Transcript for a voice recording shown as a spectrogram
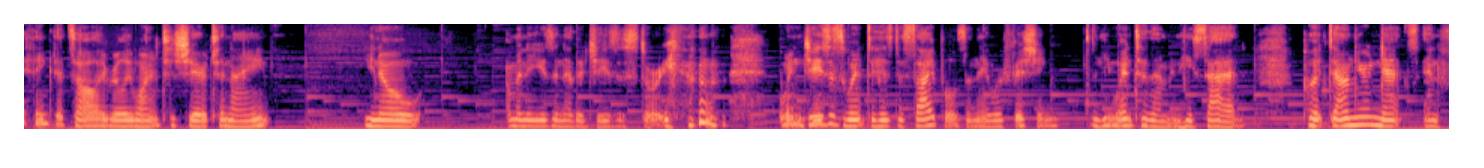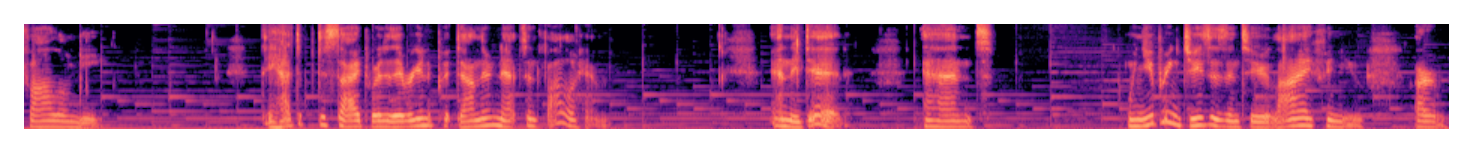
I think that's all I really wanted to share tonight. You know, I'm going to use another Jesus story. when Jesus went to his disciples and they were fishing, and he went to them and he said, Put down your nets and follow me. They had to decide whether they were going to put down their nets and follow him. And they did. And when you bring Jesus into your life and you are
